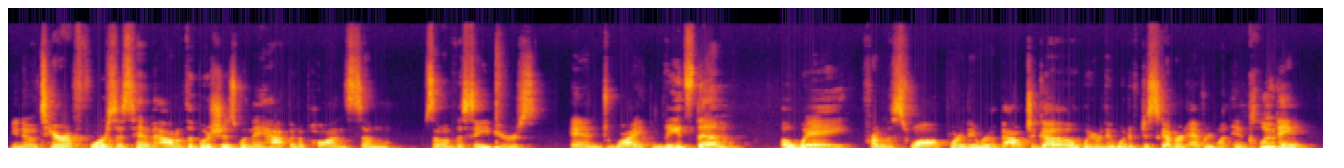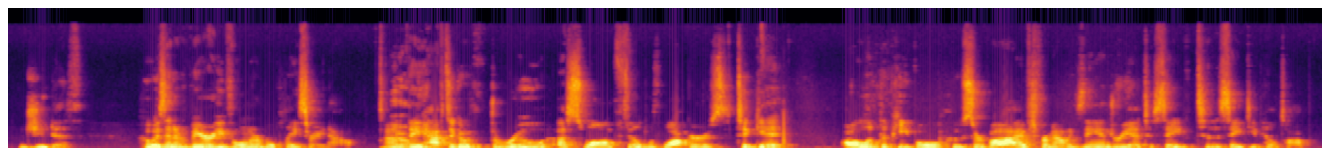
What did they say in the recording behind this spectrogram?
You know, Tara forces him out of the bushes when they happen upon some some of the saviors, and Dwight leads them away from the swamp where they were about to go, where they would have discovered everyone, including Judith, who is in a very vulnerable place right now. Um, Yeah. They have to go through a swamp filled with walkers to get all of the people who survived from Alexandria to save to the safety of Hilltop.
